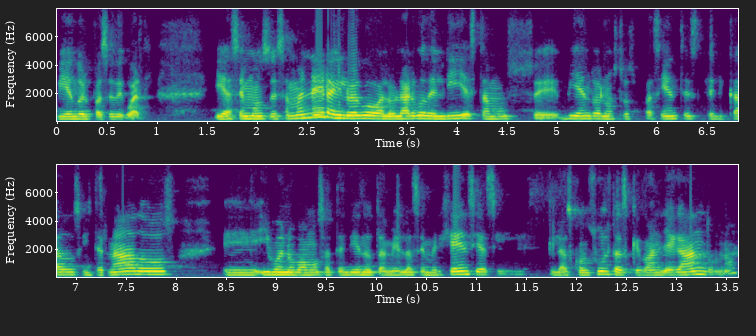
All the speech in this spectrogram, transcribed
viendo el pase de guardia. Y hacemos de esa manera y luego a lo largo del día estamos eh, viendo a nuestros pacientes delicados internados, eh, y bueno, vamos atendiendo también las emergencias y, las consultas que van llegando, ¿no?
